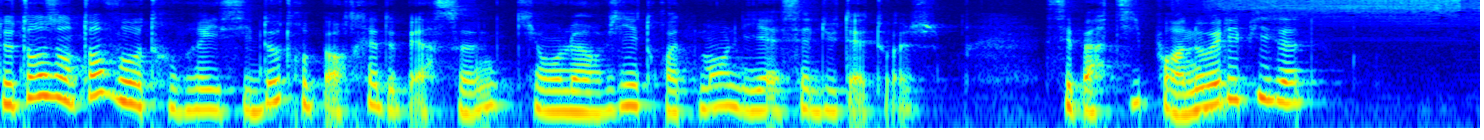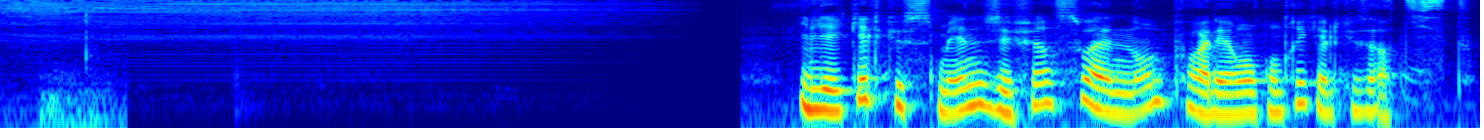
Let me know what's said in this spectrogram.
De temps en temps, vous retrouverez ici d'autres portraits de personnes qui ont leur vie étroitement liée à celle du tatouage. C'est parti pour un nouvel épisode. Il y a quelques semaines, j'ai fait un saut à Nantes pour aller rencontrer quelques artistes.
